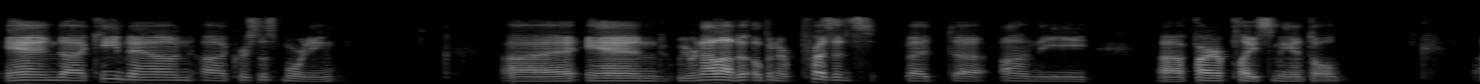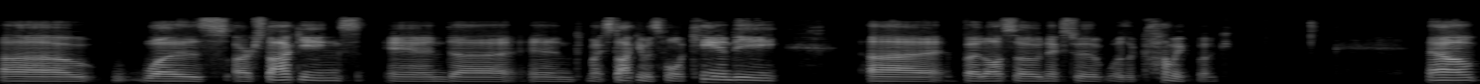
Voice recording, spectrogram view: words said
and uh, came down uh, Christmas morning. Uh, and we were not allowed to open our presents but uh, on the uh, fireplace mantle uh, was our stockings, and uh, and my stocking was full of candy, uh, but also next to it was a comic book. Now,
